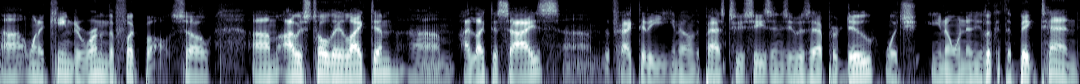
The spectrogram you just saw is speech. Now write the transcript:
uh, when it came to running the football. So um, I was told they liked him. Um, I liked the size, um, the fact that he, you know, the past two seasons he was at Purdue, which, you know, when you look at the Big Ten,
